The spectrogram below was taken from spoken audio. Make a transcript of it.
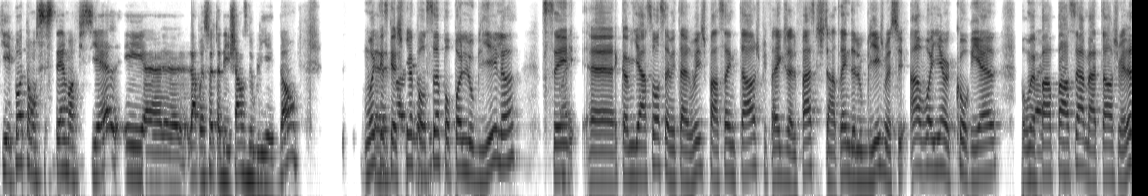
qui n'est pas ton système officiel et euh, là, après ça, tu as des chances d'oublier. Donc, moi, qu'est-ce que je fais pour ça, pour pas l'oublier, là? C'est euh, comme hier soir, ça m'est arrivé, je pensais à une tâche, puis il fallait que je le fasse, puis j'étais en train de l'oublier. Je me suis envoyé un courriel pour me faire penser à ma tâche. Mais là,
